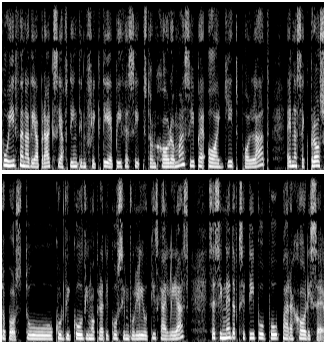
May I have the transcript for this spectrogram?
που ήρθε να διαπράξει αυτήν την φρικτή επίθεση στον χώρο μας, είπε ο Αγκίτ Πολάτ, ένας εκπρόσωπος του Κουρδικού Δημοκρατικού Συμβουλίου της Γαλλίας, σε συνέντευξη τύπου που παραχώρησε.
